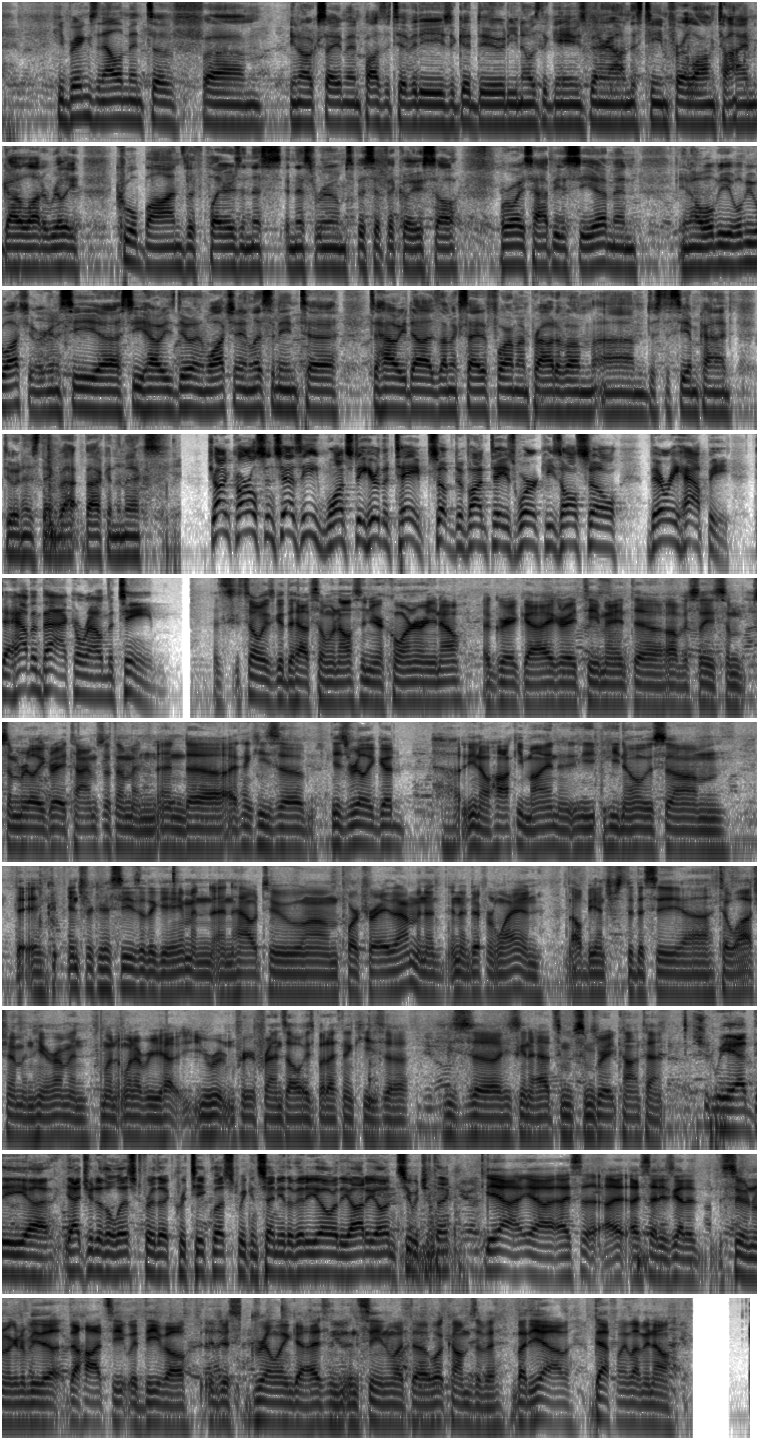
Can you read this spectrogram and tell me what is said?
he brings an element of. Um, you know, excitement, positivity. He's a good dude. He knows the game. He's been around this team for a long time. Got a lot of really cool bonds with players in this in this room specifically. So we're always happy to see him, and you know, we'll be we'll be watching. We're to see uh, see how he's doing, watching and listening to to how he does. I'm excited for him. I'm proud of him. Um, just to see him kind of doing his thing back back in the mix. John Carlson says he wants to hear the tapes of Devante's work. He's also very happy to have him back around the team it's, it's always good to have someone else in your corner. You know, a great guy, a great teammate. Uh, obviously, some some really great times with him, and and uh, I think he's a he's really good. Uh, you know, hockey mind. He he knows. Um, the intricacies of the game and, and how to um, portray them in a, in a different way. And I'll be interested to see uh, to watch him and hear him. And when, whenever you have, you're rooting for your friends always, but I think he's uh, he's uh, he's going to add some some great content. Should we add the uh, add you to the list for the critique list? We can send you the video or the audio and see what you think. Yeah, yeah. I said I, I said he's got to soon. We're going to be the, the hot seat with Devo, just grilling guys and, and seeing what uh, what comes of it. But yeah, definitely let me know.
